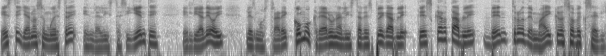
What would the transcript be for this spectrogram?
este ya no se muestre en la lista siguiente. El día de hoy les mostraré cómo crear una lista desplegable descartable dentro de Microsoft Excel.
